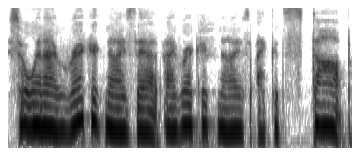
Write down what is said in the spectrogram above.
So when I recognize that, I recognize I could stop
